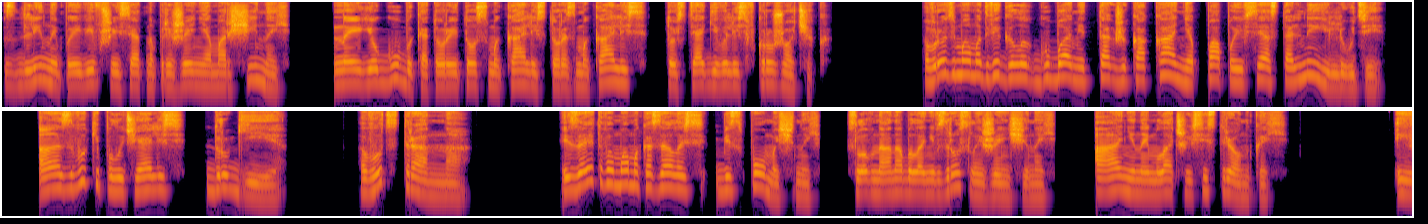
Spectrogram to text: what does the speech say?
с длинной появившейся от напряжения морщиной, на ее губы, которые то смыкались, то размыкались, то стягивались в кружочек. Вроде мама двигала губами так же, как Аня, папа и все остальные люди, а звуки получались другие. Вот странно. Из-за этого мама казалась беспомощной, словно она была не взрослой женщиной, а Аниной младшей сестренкой. И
